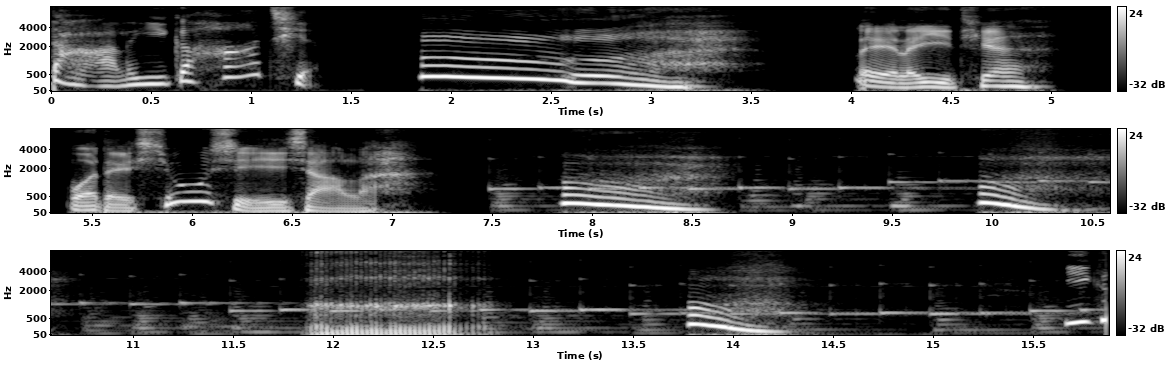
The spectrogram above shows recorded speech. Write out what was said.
打了一个哈欠。累了一天，我得休息一下了。嗯嗯嗯。一个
